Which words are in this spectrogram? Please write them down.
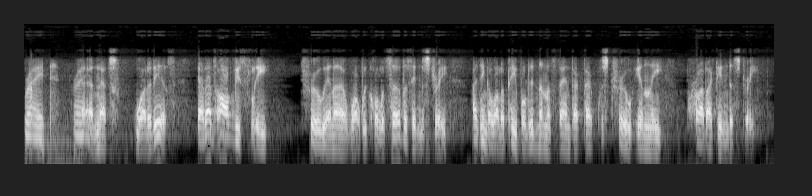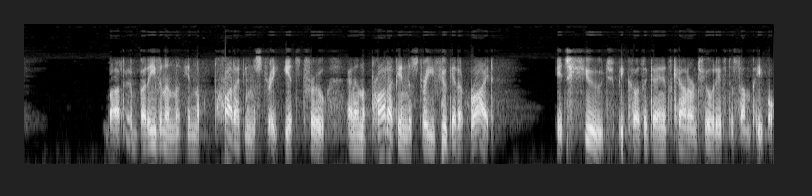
Right, right. And that's what it is. Now, that's obviously true in a, what we call a service industry. I think a lot of people didn't understand that that was true in the product industry. But, but even in the, in the product industry, it's true. And in the product industry, if you get it right, it's huge because, again, it's counterintuitive to some people.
